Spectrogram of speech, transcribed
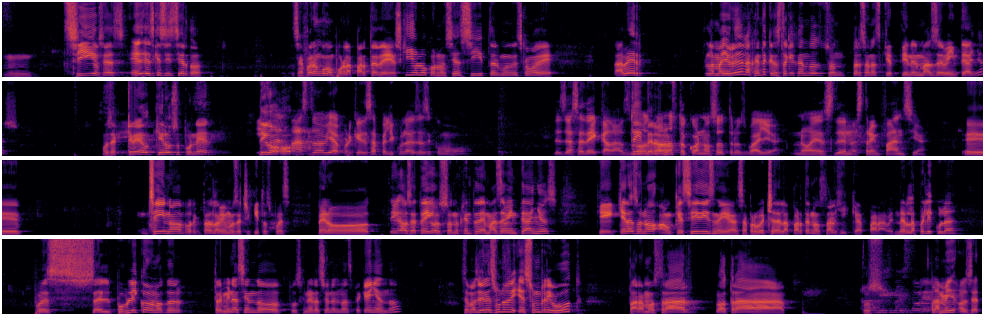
mm, sí, o sea, es, es que sí es cierto. Se fueron como por la parte de, es que yo lo conocí así, todo el mundo es como de, a ver, la mayoría de la gente que se está quejando son personas que tienen más de 20 años. O sea, creo, quiero suponer. Y Digo, más, todavía, porque esa película desde hace como... Desde hace décadas. Sí, no, pero- no nos tocó a nosotros, vaya. No es de nuestra infancia. Eh, sí, no, porque todos la vimos de chiquitos, pues. Pero, o sea, te digo, son gente de más de 20 años que quieras o no, aunque sí Disney se aprovecha de la parte nostálgica para vender la película, pues el público no ter- termina siendo pues generaciones más pequeñas, ¿no? O sea, más bien es un, es un reboot para mostrar otra... Pues, la mi- o sea,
